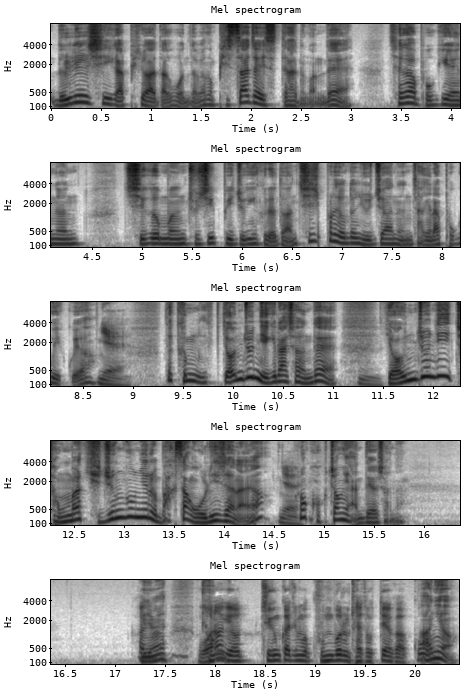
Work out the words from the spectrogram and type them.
늘릴 시기가 필요하다고 본다면 비싸져 있을 때 하는 건데 제가 보기에는 지금은 주식 비중이 그래도 한 70% 정도는 유지하는 장이라 보고 있고요. 예. 근데 금 연준 얘기를 하셨는데 음. 연준이 정말 기준금리를 막상 올리잖아요. 예. 그럼 걱정이 안 돼요, 저는. 왜냐면 워낙 경... 지금까지 뭐 군부를 계속 떼어 갖고 아니요.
